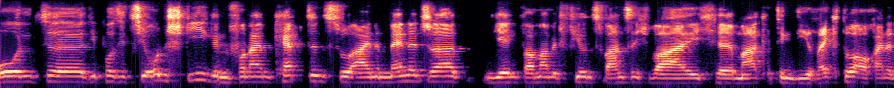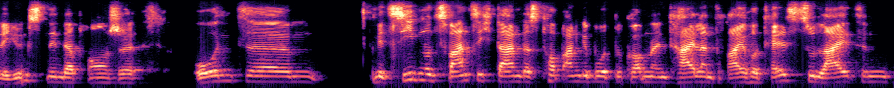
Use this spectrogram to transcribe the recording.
und äh, die Positionen stiegen von einem Captain zu einem Manager. Irgendwann mal mit 24 war ich äh, Marketingdirektor, auch einer der jüngsten in der Branche. Und ähm, mit 27 dann das Top-Angebot bekommen, in Thailand drei Hotels zu leiten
